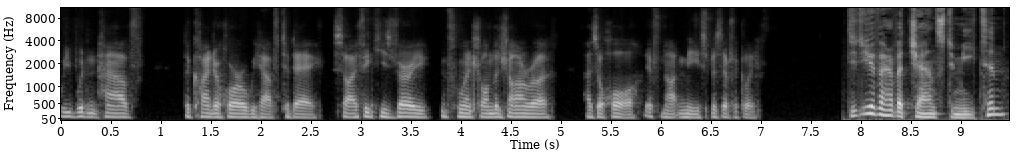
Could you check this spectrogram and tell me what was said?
we wouldn't have the kind of horror we have today. So I think he's very influential on the genre as a whole, if not me specifically. Did you ever have a chance to meet him?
